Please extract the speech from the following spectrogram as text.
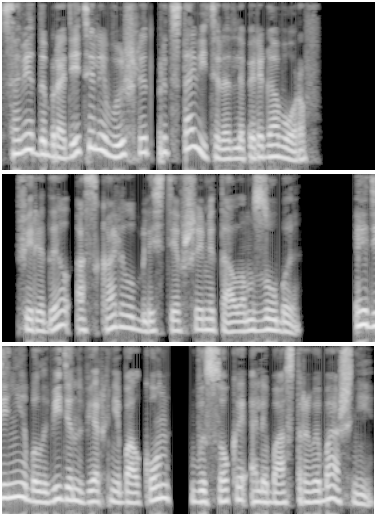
Совет добродетелей вышлет представителя для переговоров. Феридел оскалил блестевшие металлом зубы. Эдди не был виден верхний балкон высокой алебастровой башни,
